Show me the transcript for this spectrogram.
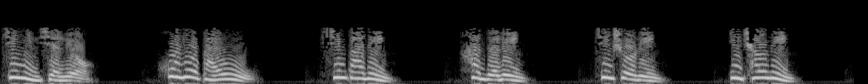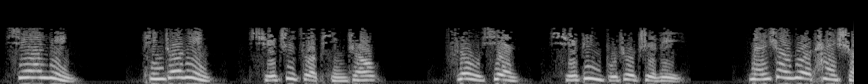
金陵县六户六百五，新八令、汉德令、晋寿令、义昌令、新安令、平州令，徐志作平州。此五县，徐并不住治吏。南上洛太守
